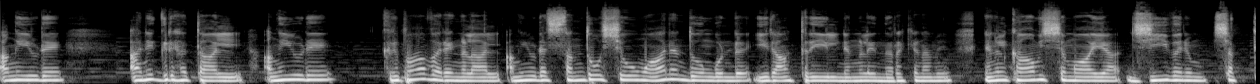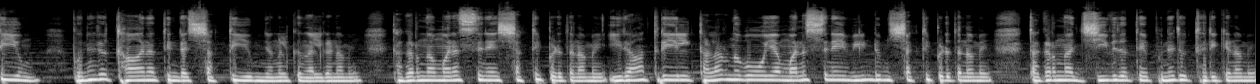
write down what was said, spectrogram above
അങ്ങയുടെ അനുഗ്രഹത്താൽ അങ്ങയുടെ കൃപാവരങ്ങളാൽ അങ്ങയുടെ സന്തോഷവും ആനന്ദവും കൊണ്ട് ഈ രാത്രിയിൽ ഞങ്ങളെ നിറയ്ക്കണമേ. ഞങ്ങൾക്ക് ആവശ്യമായ ജീവനും ശക്തിയും പുനരുത്ഥാനത്തിന്റെ ശക്തിയും ഞങ്ങൾക്ക് നൽകണമേ. തകർന്ന മനസ്സിനെ ശക്തിപ്പെടുത്തണമേ. ഈ രാത്രിയിൽ തളർന്നുപോയ മനസ്സിനെ വീണ്ടും ശക്തിപ്പെടുത്തണമേ. തകർന്ന ജീവിതത്തെ പുനരുദ്ധരിക്കണമേ.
